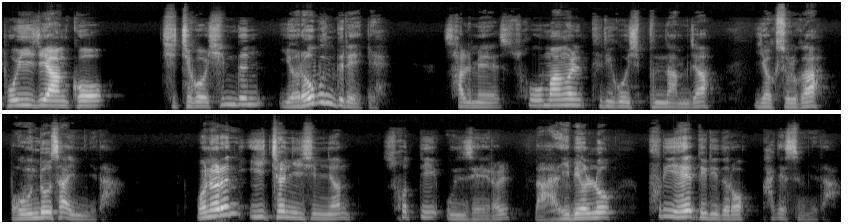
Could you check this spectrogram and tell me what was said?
보이지 않고 지치고 힘든 여러분들에게 삶의 소망을 드리고 싶은 남자 역술가 보은도사입니다. 오늘은 2020년 소띠 운세를 나이별로 풀이해 드리도록 하겠습니다.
